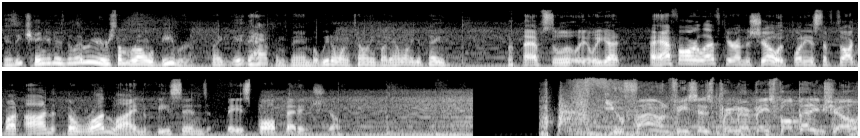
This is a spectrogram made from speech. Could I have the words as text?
is he changing his delivery or something wrong with Bieber? Like it happens, man. But we don't want to tell anybody. I want to get paid. Absolutely. We got a half hour left here on the show with plenty of stuff to talk about on the Run Line VSIN's baseball betting show. Found VSIN's premier baseball betting show.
